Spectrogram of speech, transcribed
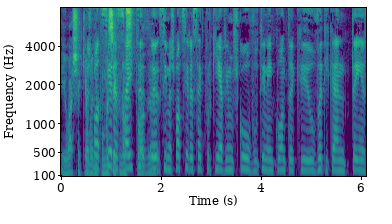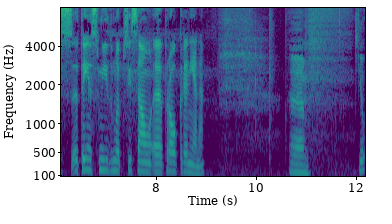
Eu acho que é mas uma diplomacia aceite, que não se pode... Uh, sim, mas pode ser aceito por Kiev e Moscou, tendo em conta que o Vaticano tem, tem assumido uma posição pró-ucraniana? Eu,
